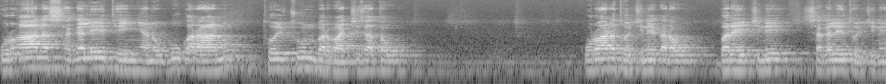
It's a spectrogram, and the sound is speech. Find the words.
Qur'aana sagalee teenyaan ogguu qaraanu tolchuun barbaachisaa ta'u. Qur'aana tolchinee qara'u bareechinee sagalee tolchine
